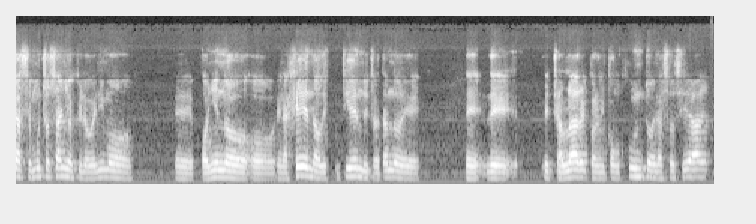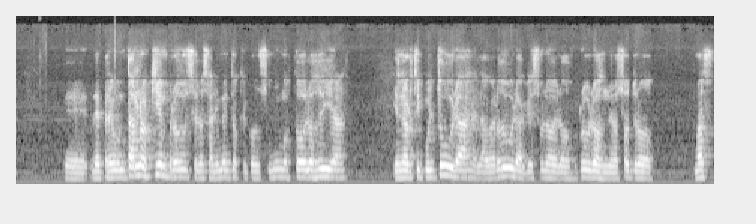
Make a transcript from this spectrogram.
hace muchos años que lo venimos eh, poniendo en agenda o discutiendo y tratando de, charlar con el conjunto de la sociedad. eh, de preguntarnos quién produce los alimentos que consumimos todos los días. Y en la horticultura, en la verdura, que es uno de los rubros donde nosotros más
